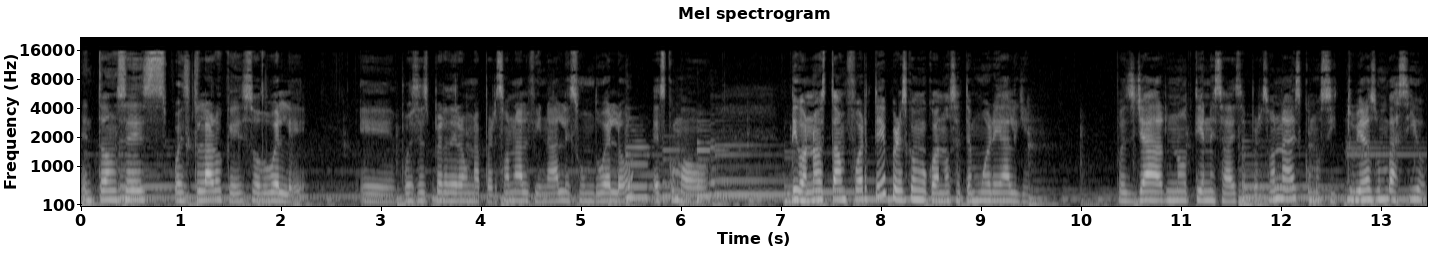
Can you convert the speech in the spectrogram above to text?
Entonces, pues claro que eso duele, eh, pues es perder a una persona al final, es un duelo, es como, digo, no es tan fuerte, pero es como cuando se te muere alguien pues ya no tienes a esa persona, es como si tuvieras un vacío.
